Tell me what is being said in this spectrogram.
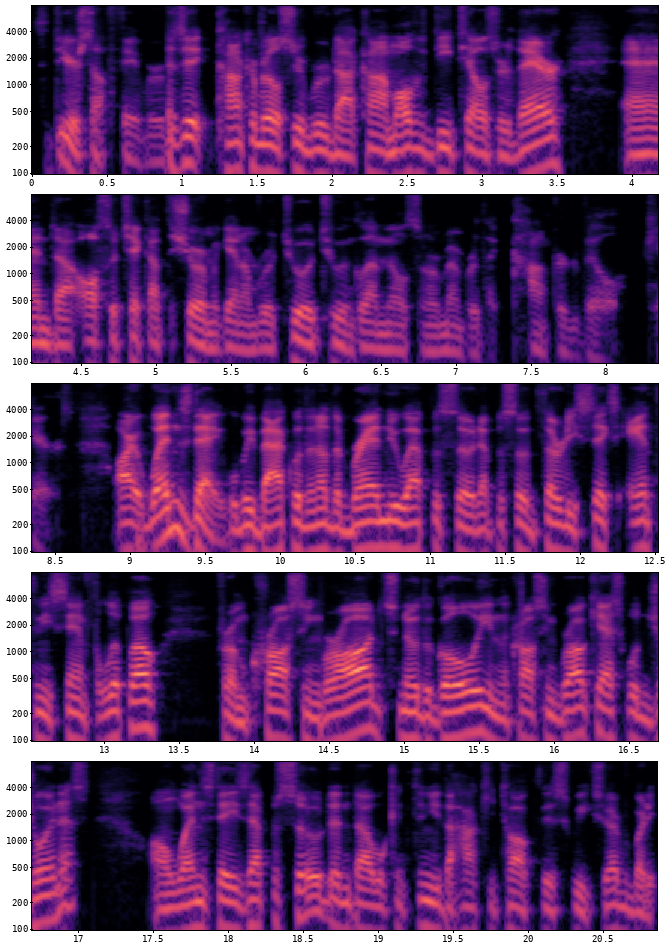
So do yourself a favor. Visit ConcordvilleSubaru.com. All the details are there. And uh, also check out the showroom again on Route 202 in Glen Mills. And remember that Concordville cares. All right, Wednesday, we'll be back with another brand new episode, episode 36. Anthony Sanfilippo from Crossing Broad, Snow the Goalie, and the Crossing Broadcast will join us on Wednesday's episode, and uh, we'll continue the hockey talk this week. So, everybody,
